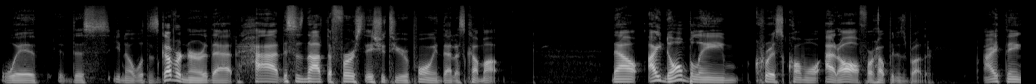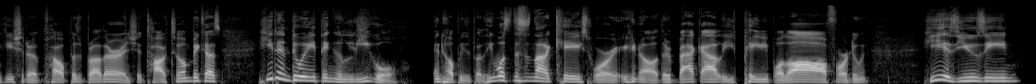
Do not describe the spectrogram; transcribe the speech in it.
with this, you know, with this governor that had this is not the first issue to your point that has come up. Now, I don't blame Chris Cuomo at all for helping his brother. I think he should have helped his brother and should talk to him because he didn't do anything illegal helping his brother. He was. This is not a case where you know they're back alley pay people off or doing. He is using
